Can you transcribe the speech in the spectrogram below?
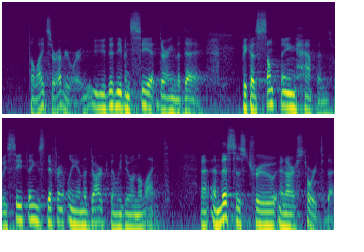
the lights are everywhere. You, you didn't even see it during the day because something happens. We see things differently in the dark than we do in the light. And this is true in our story today.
